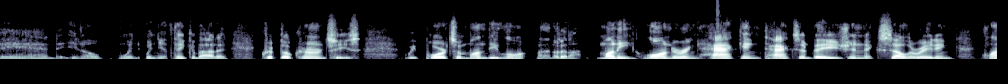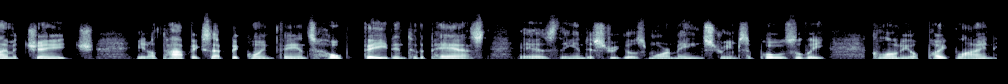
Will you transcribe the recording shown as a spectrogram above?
And you know, when when you think about it, cryptocurrencies, reports of money, money laundering, hacking, tax evasion, accelerating climate change, you know, topics that Bitcoin fans hope fade into the past as the industry goes more mainstream. Supposedly, Colonial Pipeline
